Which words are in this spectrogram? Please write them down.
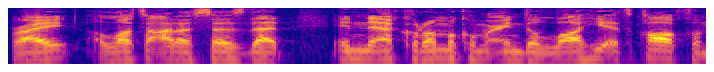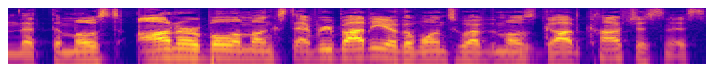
right? Allah Ta'ala says that in akramakum indallahi atqakum that the most honorable amongst everybody are the ones who have the most God consciousness.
